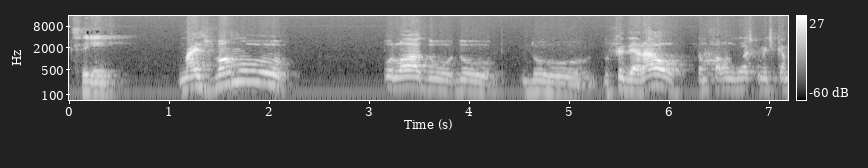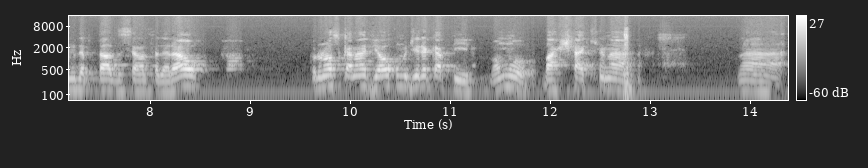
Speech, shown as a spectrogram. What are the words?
Sim. Mas vamos pular do, do, do, do federal, estamos falando logicamente de Câmara de Deputados e Senado Federal, para o nosso canavial, como diria Capi. Vamos baixar aqui na, na,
